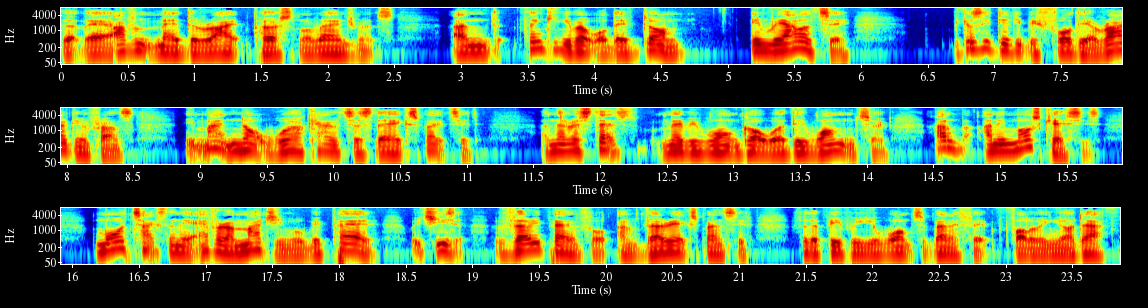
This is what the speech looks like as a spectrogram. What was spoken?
that they haven't made the right personal arrangements. And thinking about what they've done, in reality, because they did it before they arrived in France, it might not work out as they expected. And their estates maybe won't go where they want them to. And, and in most cases, more tax than they ever imagined will be paid, which is very painful and very expensive for the people you want to benefit following your death.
